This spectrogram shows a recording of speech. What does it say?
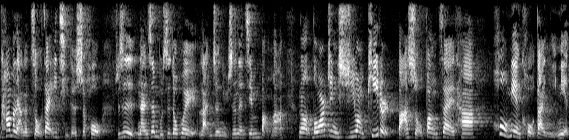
他们两个走在一起的时候，就是男生不是都会揽着女生的肩膀吗？那 Laura Jean 希望 Peter 把手放在他。后面口袋里面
